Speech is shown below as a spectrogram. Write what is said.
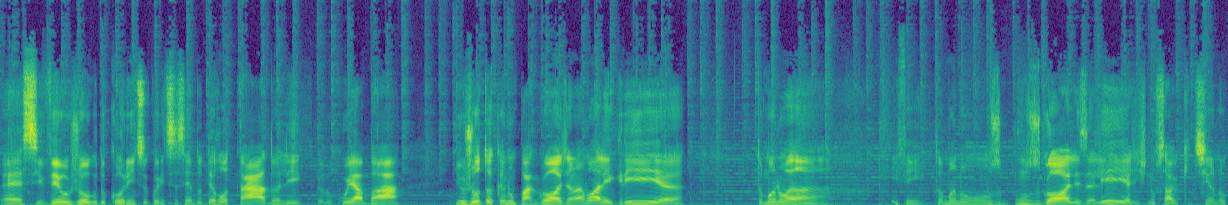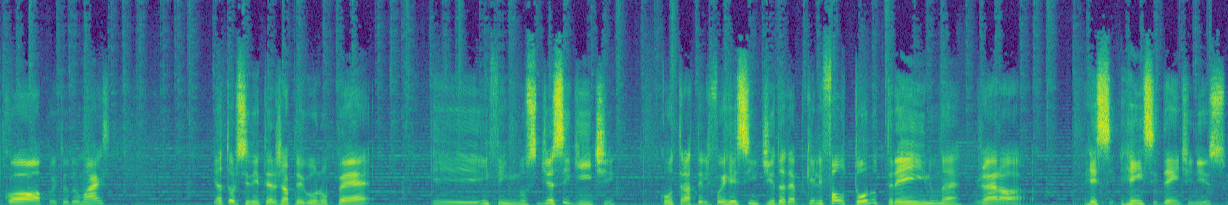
é, se vê o jogo do Corinthians, o Corinthians sendo derrotado ali pelo Cuiabá, e o Jô tocando um pagode, na maior alegria, tomando uma. Enfim, tomando uns, uns goles ali, a gente não sabe o que tinha no copo e tudo mais. E a torcida inteira já pegou no pé, e enfim, no dia seguinte o contrato dele foi rescindido, até porque ele faltou no treino, né? Já era reincidente nisso.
